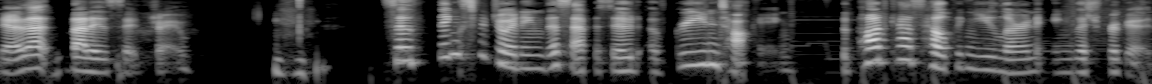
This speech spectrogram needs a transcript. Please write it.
that that is so true. so thanks for joining this episode of Green Talking, the podcast helping you learn English for good.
